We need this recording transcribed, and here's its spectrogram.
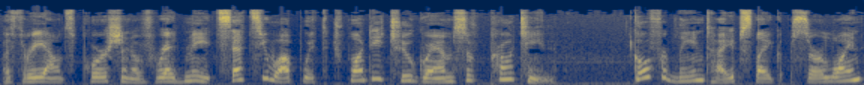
A 3 ounce portion of red meat sets you up with 22 grams of protein. Go for lean types like sirloin,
